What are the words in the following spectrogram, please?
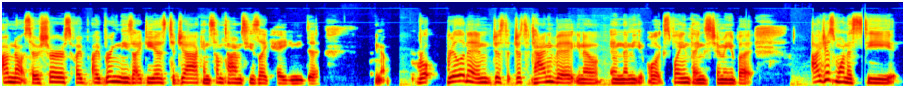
I'm not so sure. So I, I bring these ideas to Jack, and sometimes he's like, "Hey, you need to, you know, roll, reel it in just just a tiny bit, you know, and then he will explain things to me. But I just want to see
